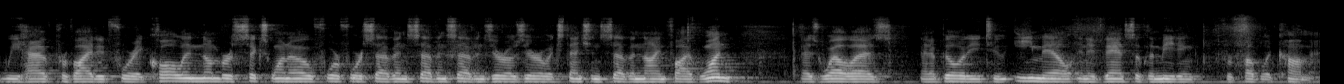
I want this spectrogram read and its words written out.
we have provided for a call-in number, 610-447-7700, extension 7951, as well as an ability to email in advance of the meeting for public comment.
